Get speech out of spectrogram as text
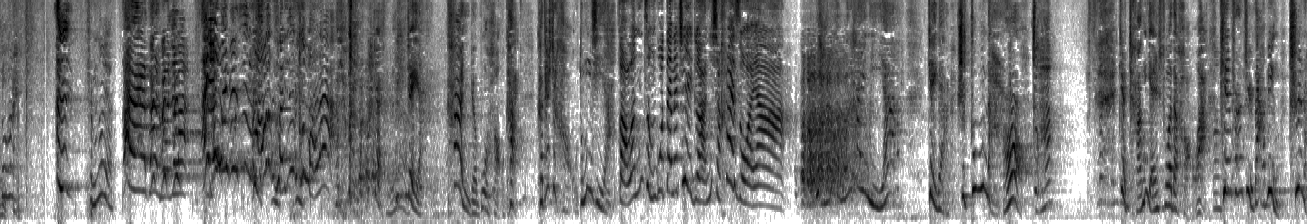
病？什么东西？哎，干什么去了？哎呀，我这是老恶心死我了！这这呀，看着不好看，可它是好东西呀。咋了，你怎么给我带来这个？你想害死我呀？我怎么能害你呀？这个呀是猪脑。啊？这常言说得好啊，偏方治大病，吃哪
